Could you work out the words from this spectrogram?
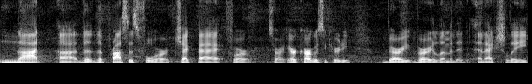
not uh, the, the process for check bag, for, sorry, air cargo security very, very limited. And actually,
